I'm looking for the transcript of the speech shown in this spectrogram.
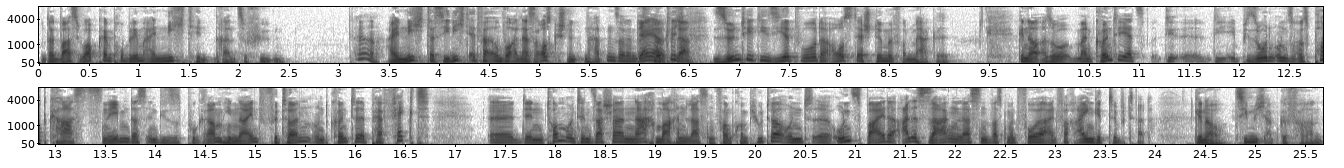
und dann war es überhaupt kein Problem, ein Nicht hinten dran zu fügen. Ah. Ein Nicht, dass sie nicht etwa irgendwo anders rausgeschnitten hatten, sondern das Ja, ja, wirklich klar. synthetisiert wurde aus der Stimme von Merkel. Genau, also man könnte jetzt die, die Episoden unseres Podcasts nehmen, das in dieses Programm hineinfüttern und könnte perfekt äh, den Tom und den Sascha nachmachen lassen vom Computer und äh, uns beide alles sagen lassen, was man vorher einfach eingetippt hat. Genau, ziemlich abgefahren.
